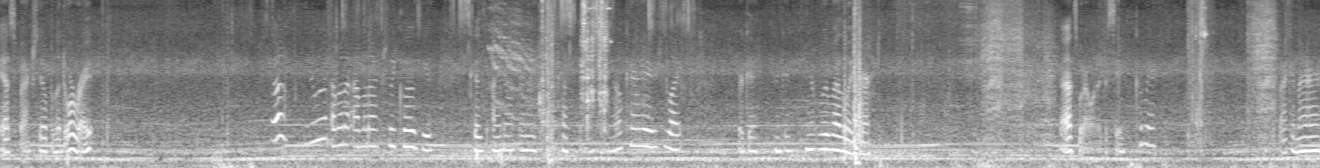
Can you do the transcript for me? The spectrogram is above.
Yes, if I actually open the door right. What? I'm gonna, I'm gonna actually close you. Because I don't really trust anything. Okay, here's your light. We're good. We're good. Yeah, move out of the way, sure. That's what I wanted to see. Come here. Back in there.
